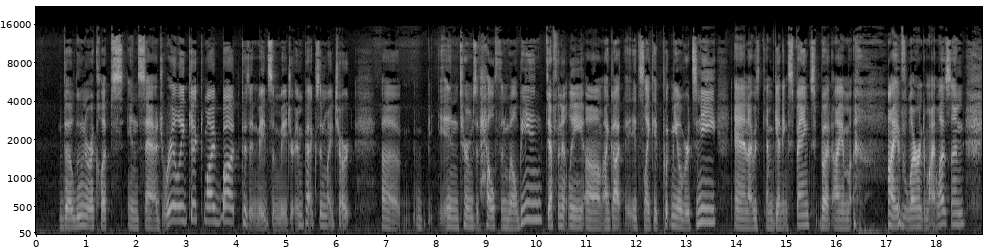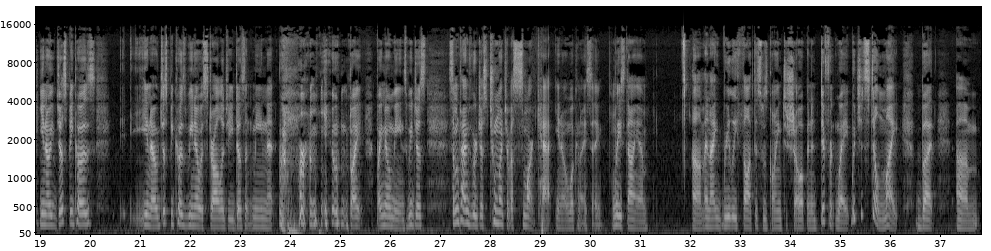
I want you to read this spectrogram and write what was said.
the lunar eclipse in Sag really kicked my butt because it made some major impacts in my chart. Uh, in terms of health and well-being, definitely, um, I got it's like it put me over its knee, and I was I'm getting spanked, but I am I have learned my lesson. You know, just because you know, just because we know astrology doesn't mean that we're immune by by no means. We just sometimes we're just too much of a smart cat, you know, what can I say? At least I am. Um, and I really thought this was going to show up in a different way, which it still might, but um,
